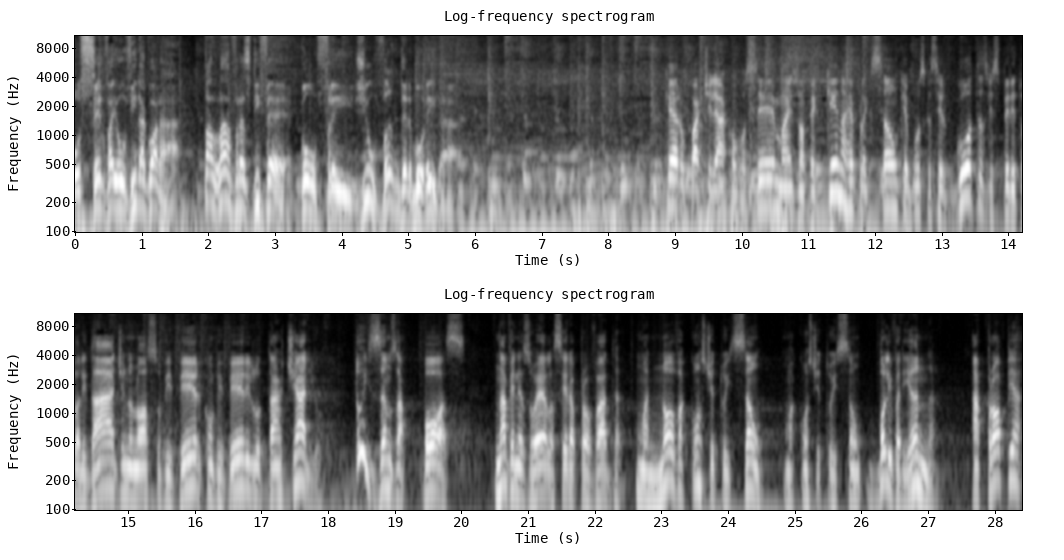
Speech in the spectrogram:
Você vai ouvir agora Palavras de Fé com Frei Gilvander Moreira. Quero partilhar com você mais uma pequena reflexão que busca ser gotas de espiritualidade no nosso viver, conviver e lutar diário. Dois anos após na Venezuela ser aprovada uma nova constituição, uma constituição bolivariana, a própria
